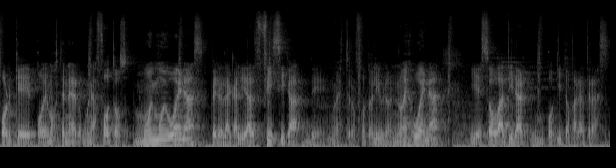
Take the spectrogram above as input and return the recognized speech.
porque podemos tener unas fotos muy muy buenas, pero la calidad física de nuestro fotolibro no es buena y eso va a tirar un poquito para atrás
